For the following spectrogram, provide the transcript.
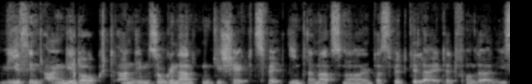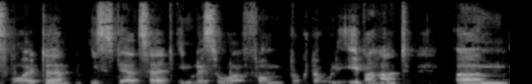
Wir sind angedockt an dem sogenannten Geschäftsfeld International. Das wird geleitet von der Alice Wolte, ist derzeit im Ressort vom Dr. Uli Eberhardt. Ähm,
